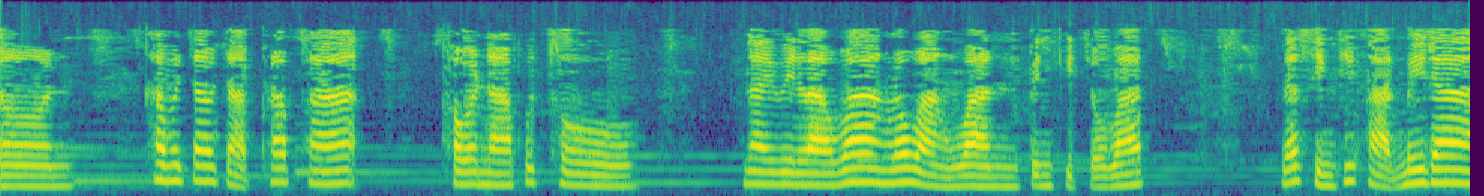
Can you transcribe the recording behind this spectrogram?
นอน ข้าพเจ้าจับพระพระ ภาวนาพุทโธ ในเวลาว่างระหว่างวันเป็นกิจวัตร และสิ่งที่ขาดไม่ได้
